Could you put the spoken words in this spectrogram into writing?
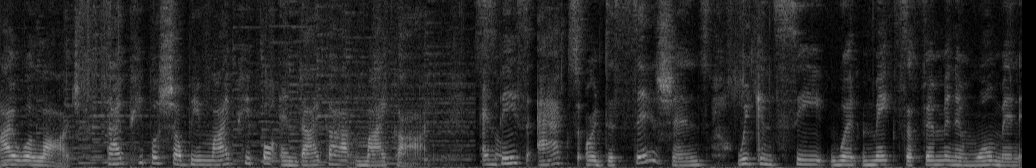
I will lodge. Thy people shall be my people, and thy God my God. And these acts or decisions, we can see what makes a feminine woman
